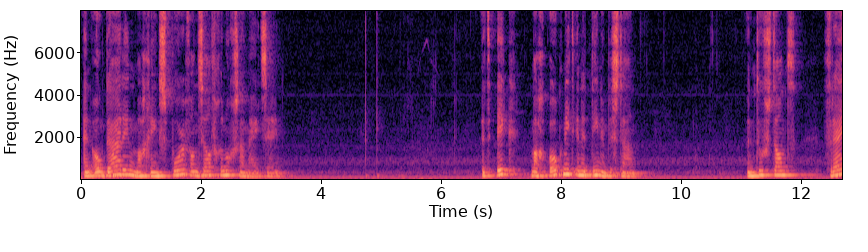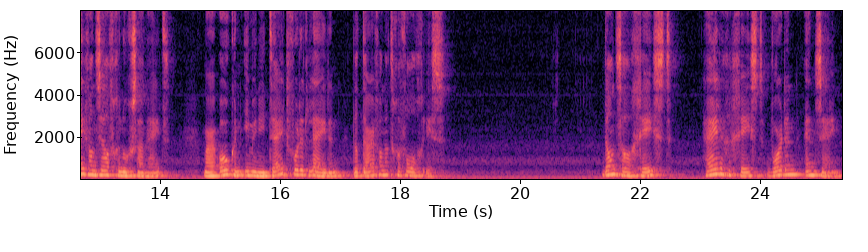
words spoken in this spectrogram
En ook daarin mag geen spoor van zelfgenoegzaamheid zijn. Het ik mag ook niet in het dienen bestaan. Een toestand vrij van zelfgenoegzaamheid, maar ook een immuniteit voor het lijden dat daarvan het gevolg is. Dan zal geest Heilige Geest worden en zijn.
